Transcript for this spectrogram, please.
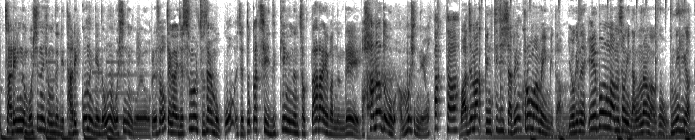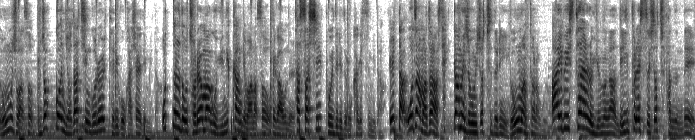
옷 잘 입는 멋있는 형들이 다리 꼬는 게 너무 멋있는 거예요. 그래서 제가 이제 22살 먹고 이제 똑같이 느낌 있는 척 따라해봤는데 하나도 안 멋있네요. 팍타 마지막 빈티지 샵인 크로마메입니다. 여기는 일본 감성이 낭낭하고 분위기가 너무 좋아서 무조건 여자친구를 데리고 가셔야 됩니다. 옷들도 저렴하고 유니크한 게 많아서 제가 오늘 샅샅이 보여드리도록 하겠습니다. 일단 오자마자 색감이 좋은 셔츠들이 너무 많더라고요. 아이비 스타일로 유명한 데이프레스 셔츠 봤는데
